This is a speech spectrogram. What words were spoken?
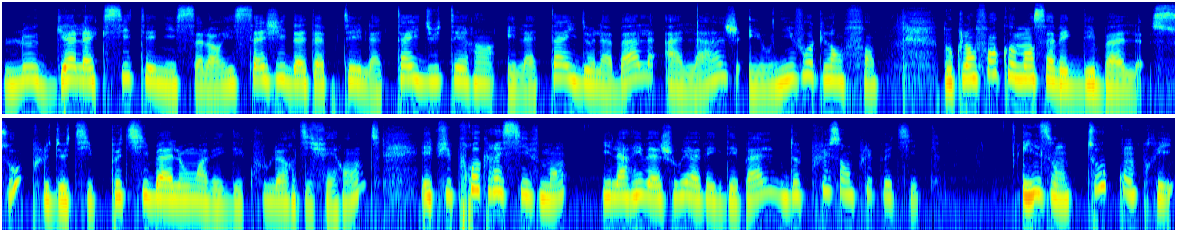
le Galaxy Tennis. Alors il s'agit d'adapter la taille du terrain et la taille de la balle à l'âge et au niveau de l'enfant. Donc l'enfant commence avec des balles souple de type petit ballon avec des couleurs différentes. Et puis progressivement, il arrive à jouer avec des balles de plus en plus petites. Ils ont tout compris,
